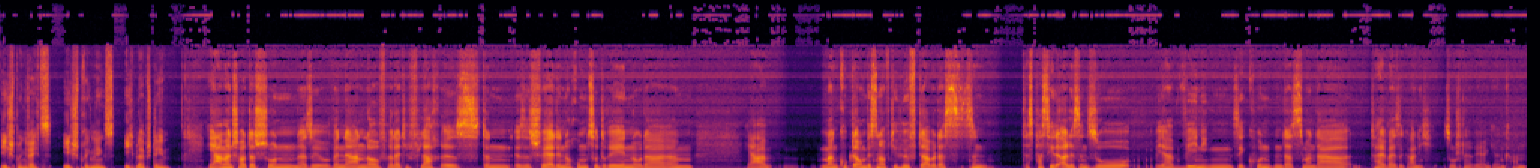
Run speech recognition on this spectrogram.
ich spring rechts, ich spring links, ich bleib stehen. Ja, man schaut das schon. Also wenn der Anlauf relativ flach ist, dann ist es schwer, den noch rumzudrehen oder ähm, ja, man guckt auch ein bisschen auf die Hüfte, aber das sind, das passiert alles in so ja, wenigen Sekunden, dass man da teilweise gar nicht so schnell reagieren kann.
